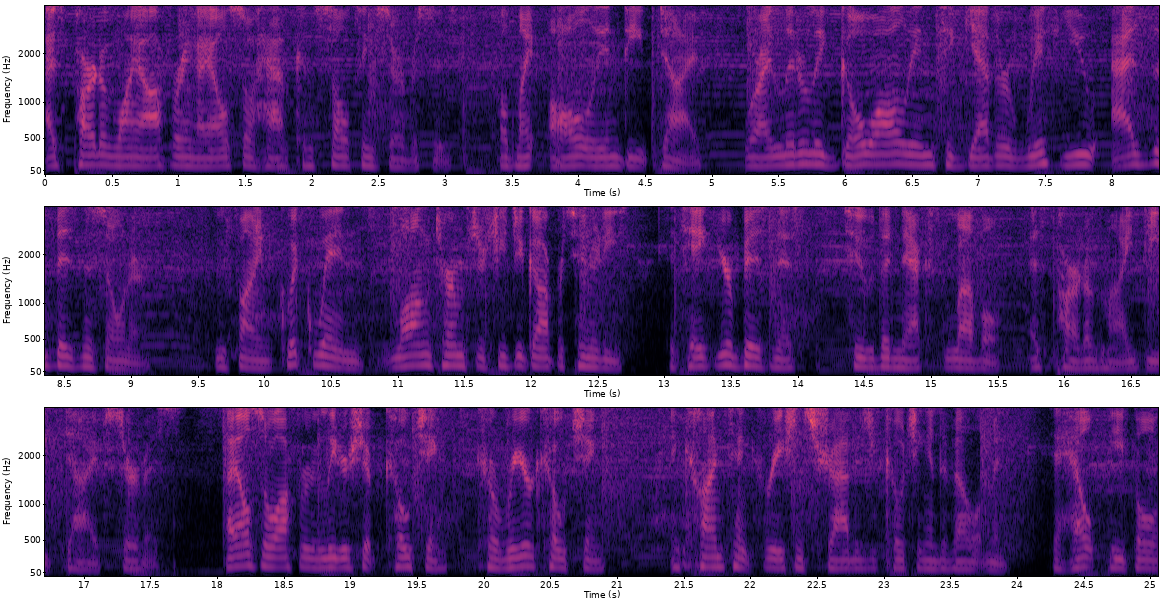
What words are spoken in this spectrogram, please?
As part of my offering, I also have consulting services called my All In Deep Dive, where I literally go all in together with you as the business owner. We find quick wins, long term strategic opportunities to take your business to the next level as part of my deep dive service. I also offer leadership coaching, career coaching, and content creation strategy coaching and development to help people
